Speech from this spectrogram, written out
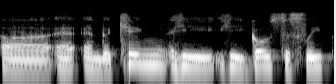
uh, and, and the king he he goes to sleep,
